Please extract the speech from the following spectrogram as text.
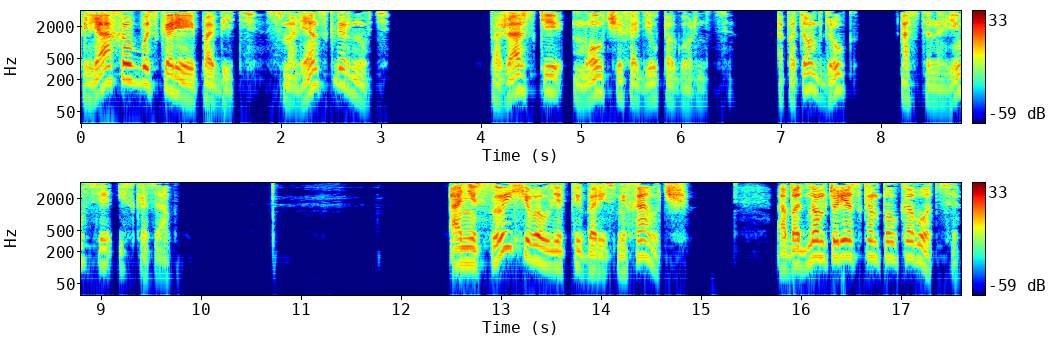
ляхов бы скорее побить, Смоленск вернуть. Пожарский молча ходил по горнице, а потом вдруг остановился и сказал. А не слыхивал ли ты, Борис Михайлович, об одном турецком полководце,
